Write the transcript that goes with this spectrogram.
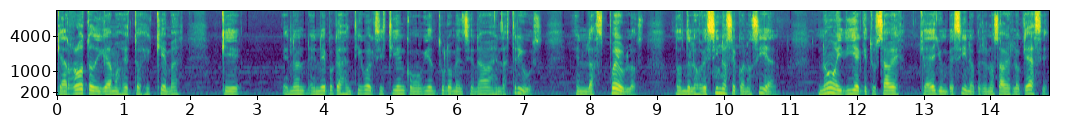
que ha roto, digamos, estos esquemas que en, en, épocas antiguas existían, como bien tú lo mencionabas, en las tribus, en los pueblos, donde los vecinos se conocían. No hoy día que tú sabes que hay un vecino, pero no sabes lo que hace,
